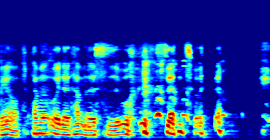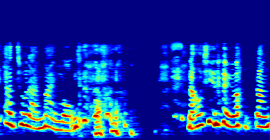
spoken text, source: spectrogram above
没有，他们为了他们的食物 生存，要出来卖萌，然后现在又要当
